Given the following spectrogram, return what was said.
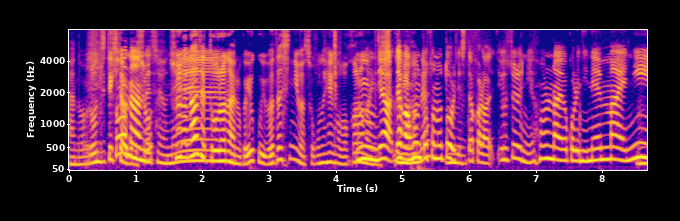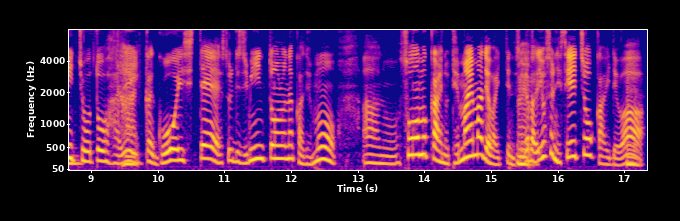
あの論じてきたわけでしょ？そ,、れがなぜ通らないのかよく私にはそこの辺がわからないんです、うん、いやだから本当その通りです、うん、だから要するに本来はこれ2年前に超党派で一回合意して、うんはい、それで自民党の中でもあの総務会の手前までは行ってるんですよ。だから要するに政調会では、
